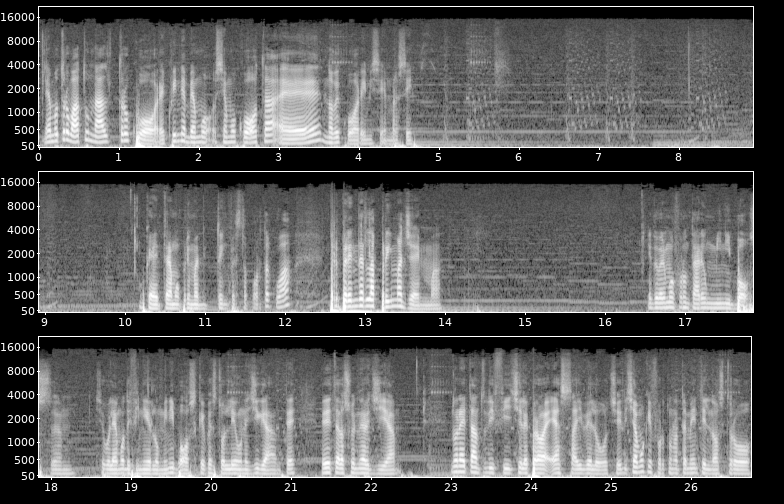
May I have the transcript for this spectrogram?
Abbiamo trovato un altro cuore, quindi abbiamo, siamo quota eh, 9 cuori, mi sembra, sì. Ok, entriamo prima di tutto in questa porta qua per prendere la prima gemma e dovremo affrontare un mini boss, se vogliamo definirlo un mini boss, che è questo leone gigante. Vedete la sua energia? Non è tanto difficile, però è assai veloce. Diciamo che fortunatamente il nostro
